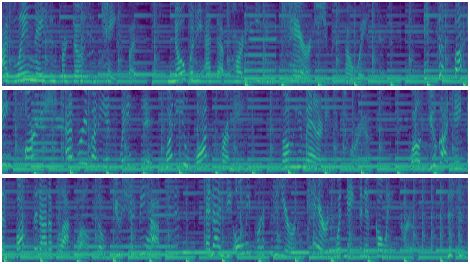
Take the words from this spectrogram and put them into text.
I blame Nathan for dosing Kate, but nobody at that party even cared she was so wasted. It's a fucking party. Everybody is wasted. What do you want from me? Some humanity, Victoria. Well, you got Nathan busted out of Blackwell, so you should be happy. And I'm the only person here who cares what Nathan is going through. This is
